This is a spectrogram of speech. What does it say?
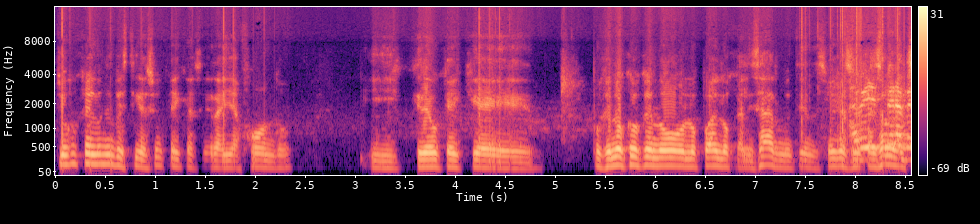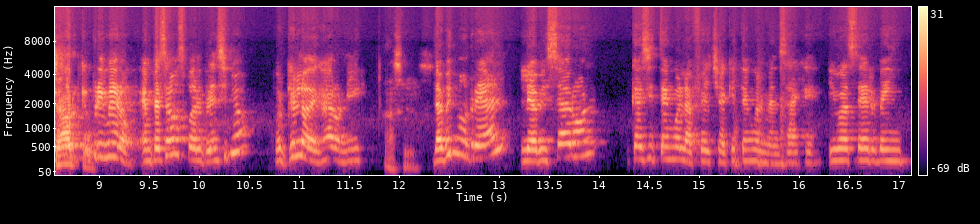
Yo creo que hay una investigación que hay que hacer ahí a fondo y creo que hay que, porque no creo que no lo puedan localizar, ¿me entiendes? Oiga, a ver, espérame, porque, primero, empezamos por el principio, ¿por qué lo dejaron ir? Así es. David Monreal le avisaron, casi tengo la fecha, aquí tengo el mensaje, iba a ser 20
